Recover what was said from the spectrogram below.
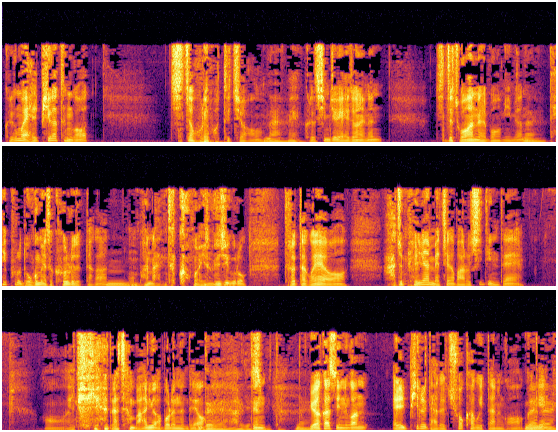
그리고 뭐 LP 같은 것 진짜 오래 버티죠. 네. 네, 그래서 심지어 예전에는 진짜 좋아하는 앨범이면 네. 테이프로 녹음해서 그걸로 듣다가 음. 원판은 안 듣고 뭐 이런 식으로 들었다고 해요. 아주 편리한 매체가 바로 CD인데 어, LP에다 참 많이 와버렸는데요. 네, 알겠습니다. 네. 요약할 수 있는 건 LP를 다들 추억하고 있다는 거. 그게 네네.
